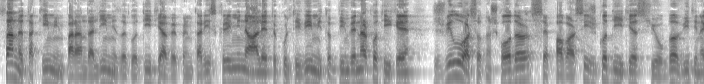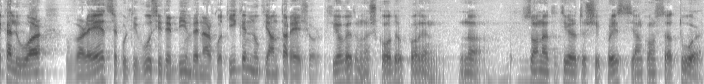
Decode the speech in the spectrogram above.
tha në takimin Parandalimi dhe goditja e veprimtarisë kriminale të kultivimit të bimëve narkotike, zhvilluar sot në Shkodër, se pavarësisht goditjes që iu bë vitin e kaluar, vërehet se kultivuesit e bimëve narkotike nuk janë tërhequr. Jo vetëm në Shkodër, por dhe në zona të tjera të Shqipërisë janë konstatuar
